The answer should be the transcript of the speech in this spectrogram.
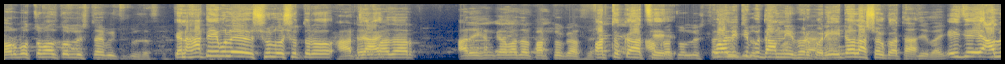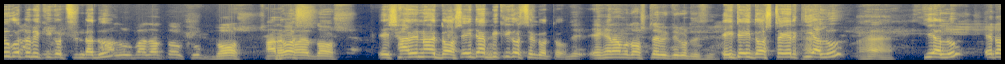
সর্বোচ্চ মাল চল্লিশ টাকা বিক্রি করতেছি। কেন হাটেই বলে ষোলো সতেরো যায়। বাজার আর এখানকার বাজার পার্থক্য আছে। পার্থক্য আছে। আমরা 40 টাকা কোয়ালিটির উপর দাম নির্ভর। করে হ্যাঁ, এটা হলো আসল কথা। এই যে আলু কত বিক্রি করছেন দাদু? আলুর বাজার তো খুব দশ সাড়ে দশ। এই সাড়ে নয় দশ এইটা বিক্রি করছেন কত? এখানে আমরা দশটা বিক্রি করতেছি। এইটাই দশ টাকার কি আলু? হ্যাঁ। কি আলু? এটা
